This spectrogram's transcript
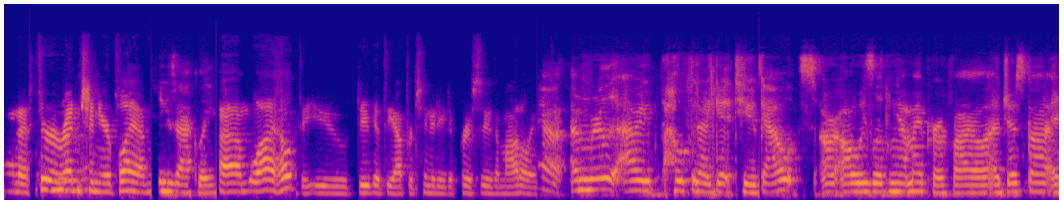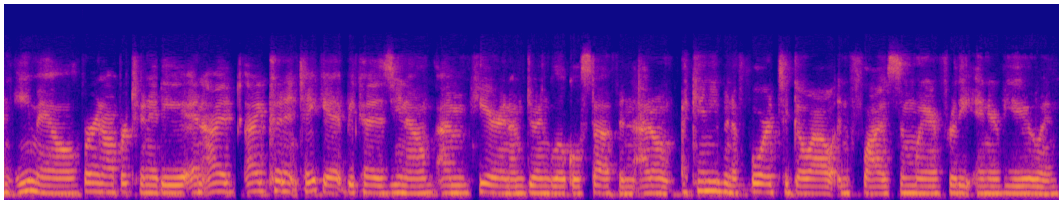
kind of threw a wrench in your plan. Exactly. Um, well i hope that you do get the opportunity to pursue the modeling. Yeah i'm really i hope that i get to. Scouts are always looking at my profile. I just got an email for an opportunity and i i couldn't take it because you know i'm here and i'm doing local stuff and i don't i can't even afford to go out and fly somewhere for the interview and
